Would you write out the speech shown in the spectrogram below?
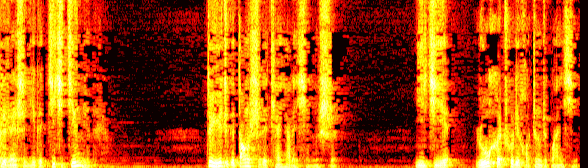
个人是一个极其精明的人。对于这个当时的天下的形势，以及如何处理好政治关系，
